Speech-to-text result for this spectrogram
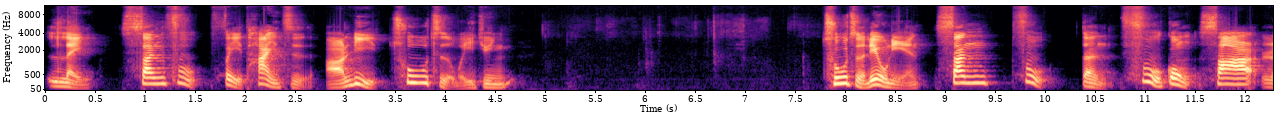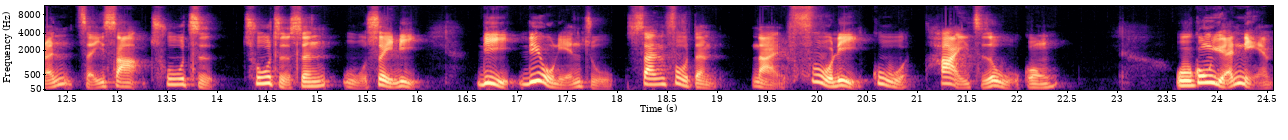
累三父废太子，而立出子为君。初子六年，三父等父共杀人贼杀初子，初子生五岁立，立六年卒。三父等乃复立故太子武功。武公元年，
